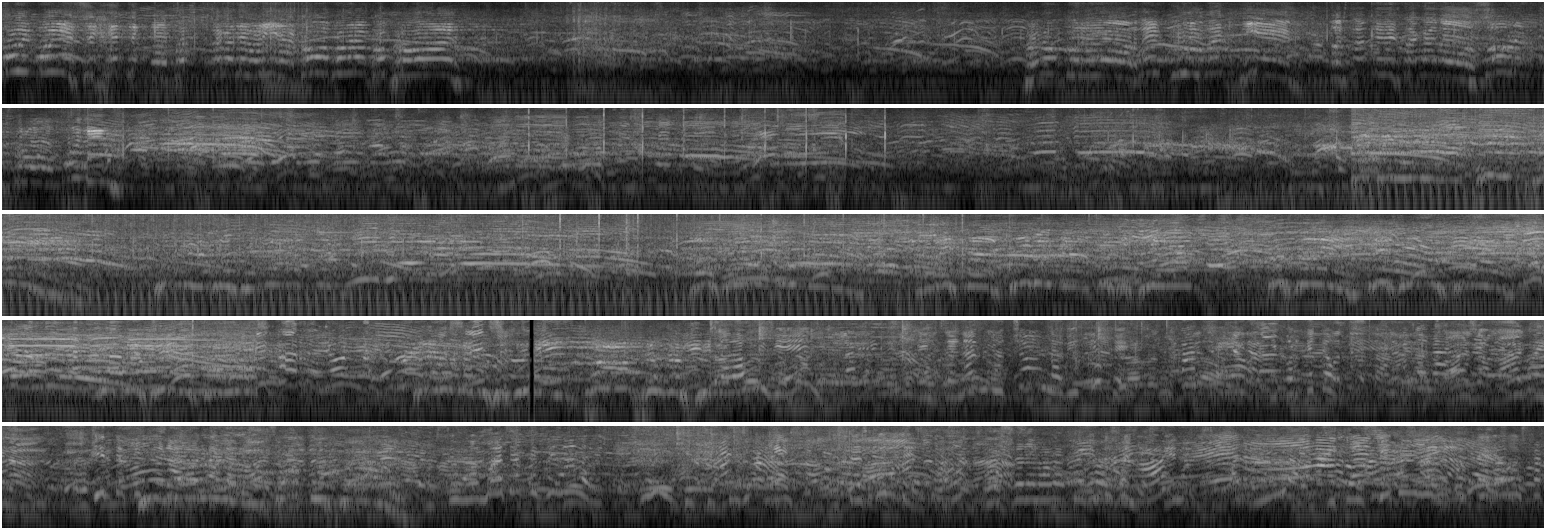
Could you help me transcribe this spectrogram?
muy, muy exigente por esta categoría, como podrán comprobar. Con un corredor del club del 100, bastante destacado sobre nuestro muy la bici? ¿Y por qué te gusta? ¡Vaya máquina! ¿Quién te aficionó a la bici? ¿Tu mamá te a la bici? ¿Estás contento? ¿Cuántos años tienes? Y con siete años te dado esta.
